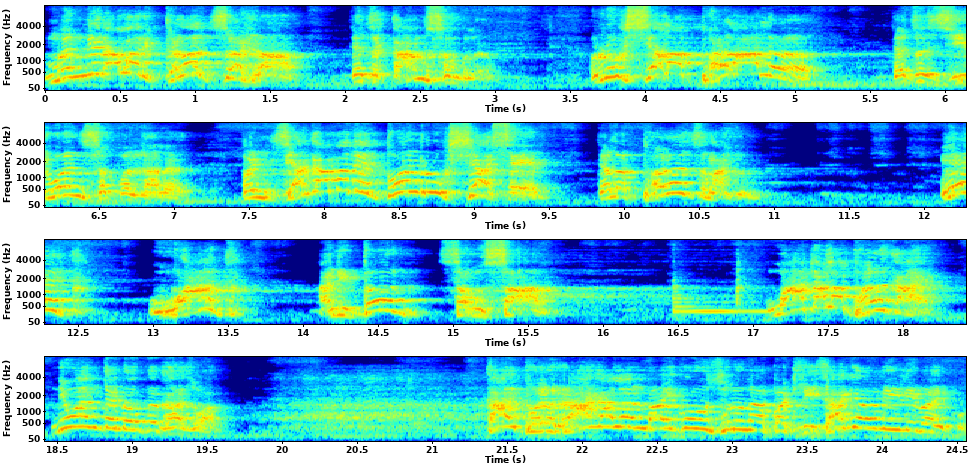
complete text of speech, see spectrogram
मंदिरावर कळत चढला. त्याचं काम संपलं. वृक्षाला फळ आलं. त्याचं जीवन सफल झालं. पण जगामध्ये दोन वृक्ष असेल त्याला फळच नाही. एक वाद आणि दोन संसार. वादाला फळ काय? निवांत डोकं खाजवा. काय फळ? राग आला आणि बायको उचलून पटली. जाग्यावर हो मिली बायको.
